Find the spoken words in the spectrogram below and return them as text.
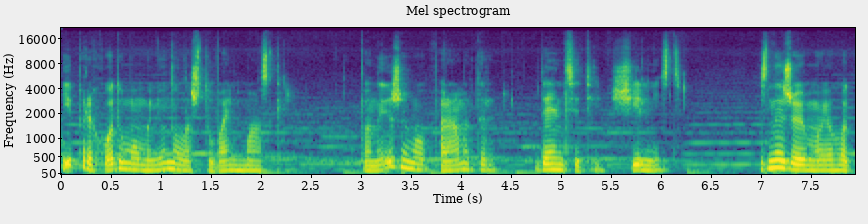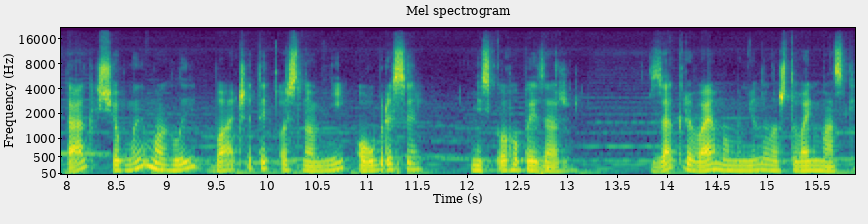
і переходимо в меню налаштувань маски. Понижуємо параметр Density щільність. Знижуємо його так, щоб ми могли бачити основні обриси міського пейзажу. Закриваємо меню налаштувань маски.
